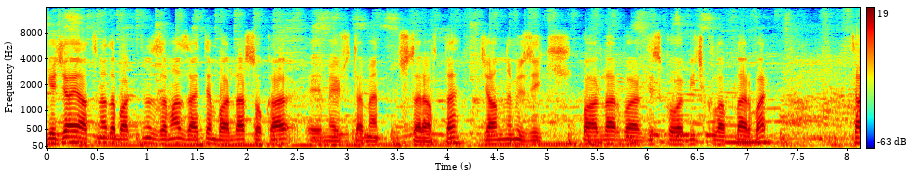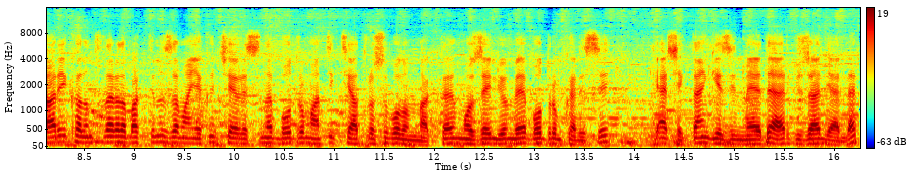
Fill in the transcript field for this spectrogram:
Gece hayatına da baktığınız zaman zaten barlar sokağı e, mevcut hemen üst tarafta. Canlı müzik, barlar var, disco ve beach club'lar var. Tarihi kalıntılara da baktığınız zaman yakın çevresinde Bodrum Antik Tiyatrosu bulunmakta. Mozelyum ve Bodrum Kalesi gerçekten gezilmeye değer güzel yerler.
